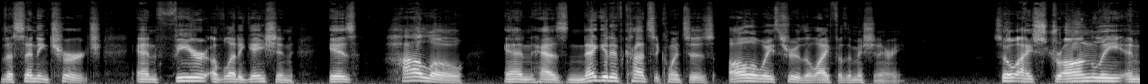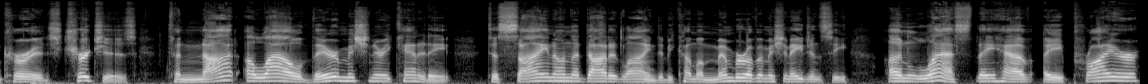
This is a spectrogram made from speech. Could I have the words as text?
the sending church and fear of litigation is hollow and has negative consequences all the way through the life of the missionary. So I strongly encourage churches to not allow their missionary candidate to sign on the dotted line to become a member of a mission agency unless they have a prior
